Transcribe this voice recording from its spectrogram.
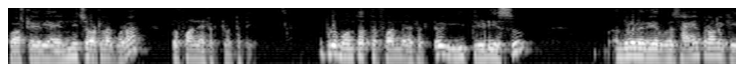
కోస్టల్ ఏరియా అన్ని చోట్ల కూడా తుఫాన్ ఎఫెక్ట్ ఉంటుంది. ఇప్పుడు మొంత తుఫాన్ ఎఫెక్ట్ ఈ త్రీ డేస్ అందులో రేపు సాయంత్రానికి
